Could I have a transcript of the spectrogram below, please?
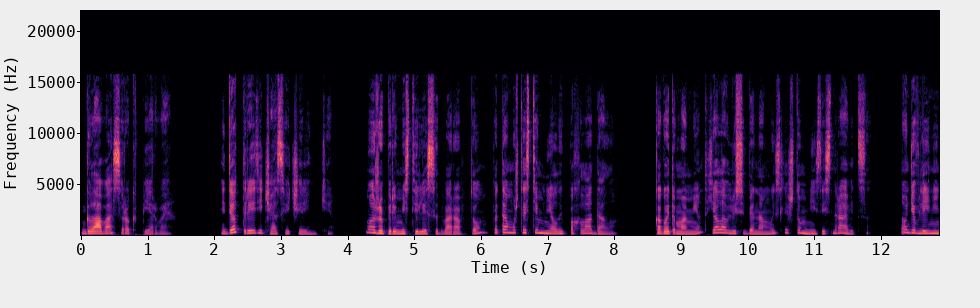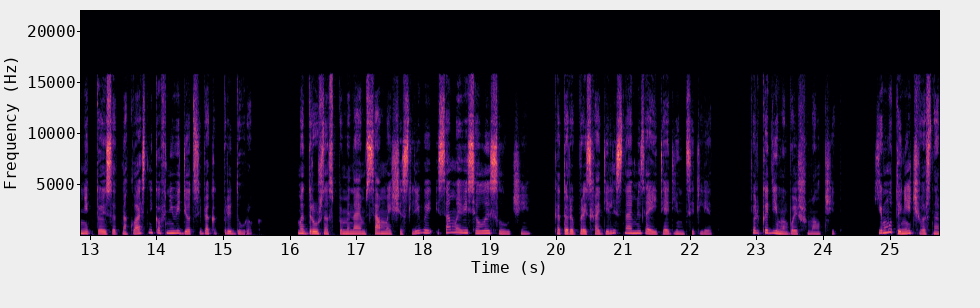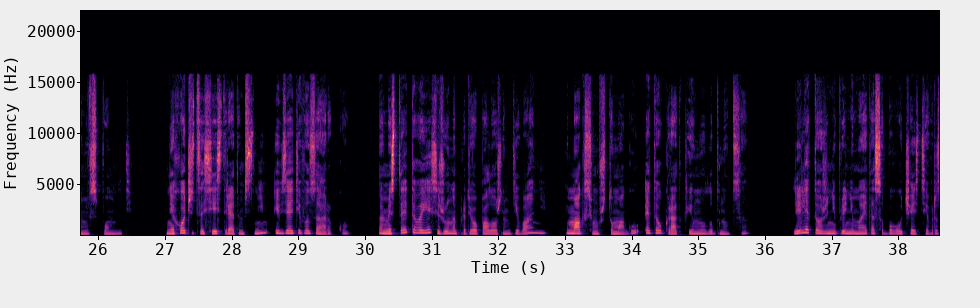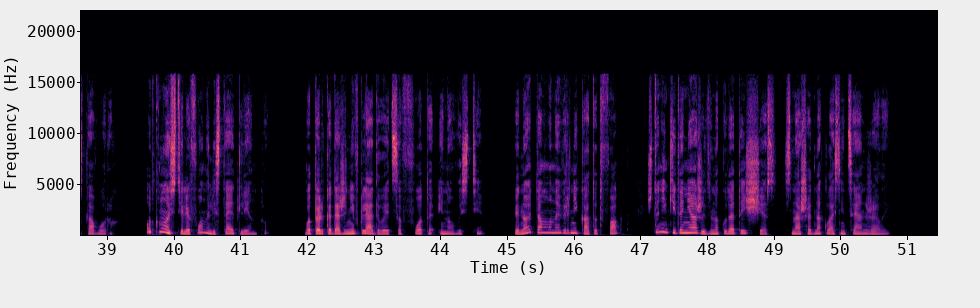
Глава 41. Идет третий час вечеринки. Мы уже переместились со двора в дом, потому что стемнело и похолодало. В какой-то момент я ловлю себя на мысли, что мне здесь нравится. На удивление, никто из одноклассников не ведет себя как придурок. Мы дружно вспоминаем самые счастливые и самые веселые случаи, которые происходили с нами за эти 11 лет. Только Дима больше молчит. Ему-то нечего с нами вспомнить. Мне хочется сесть рядом с ним и взять его за руку, вместо этого я сижу на противоположном диване, и максимум, что могу, это украдкой ему улыбнуться. Лиля тоже не принимает особого участия в разговорах. Уткнулась в телефон и листает ленту. Вот только даже не вглядывается в фото и новости. Виной тому наверняка тот факт, что Никита неожиданно куда-то исчез с нашей одноклассницей Анжелой.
